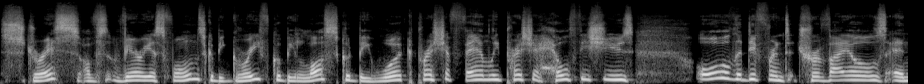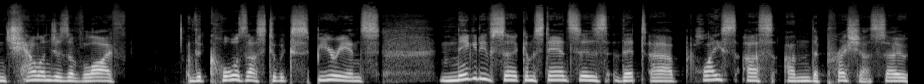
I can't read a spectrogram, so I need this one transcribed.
stress of various forms. Could be grief, could be loss, could be work pressure, family pressure, health issues, all the different travails and challenges of life that cause us to experience negative circumstances that uh, place us under pressure. So,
